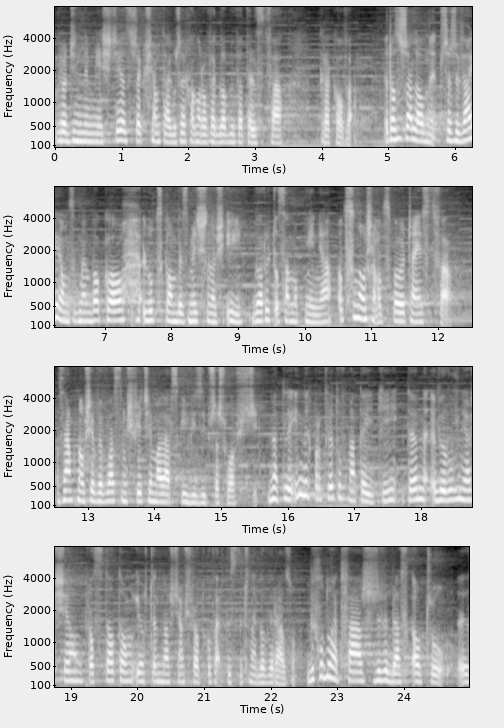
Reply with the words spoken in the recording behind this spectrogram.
w rodzinnym mieście. Zrzekł się także honorowego obywatelstwa Krakowa. Rozżalony, przeżywając głęboko ludzką bezmyślność i gorycz osamotnienia, odsunął się od społeczeństwa. Zamknął się we własnym świecie malarskich wizji przeszłości. Na tle innych portretów Matejki ten wyróżnia się prostotą i oszczędnością środków artystycznego wyrazu. Wychudła twarz, żywy blask oczu, y,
